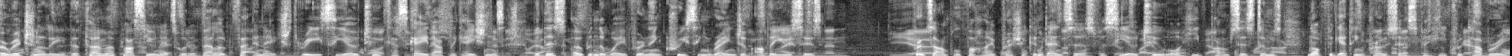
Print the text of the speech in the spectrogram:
Originally, the ThermoPlus units were developed for NH3 CO2 cascade applications, but this opened the way for an increasing range of other uses. For example, for high pressure condensers, for CO2 or heat pump systems, not forgetting process for heat recovery.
